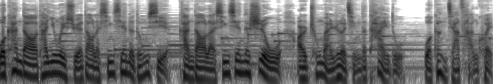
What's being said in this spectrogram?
我看到他因为学到了新鲜的东西，看到了新鲜的事物而充满热情的态度，我更加惭愧。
